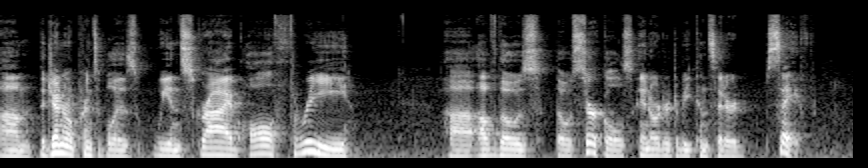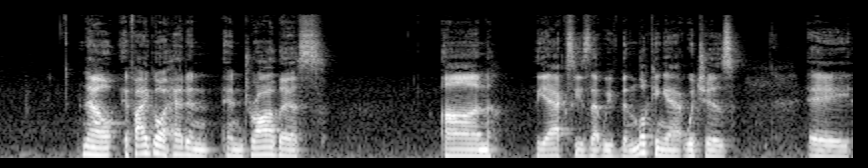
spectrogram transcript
um, the general principle is we inscribe all three uh, of those those circles in order to be considered safe. Now, if I go ahead and, and draw this on the axes that we've been looking at, which is a,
